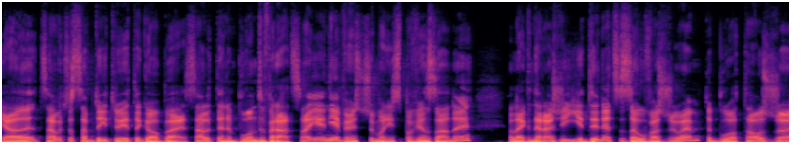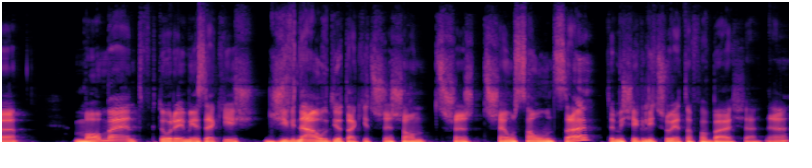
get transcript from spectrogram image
Ja cały czas update'uję tego OBS, ale ten błąd wraca. Ja nie wiem, z czym on jest powiązany, ale jak na razie jedyne, co zauważyłem, to było to, że moment, w którym jest jakieś dziwne audio, takie trzęsą, trzę, trzęsące, to mi się glitchuje to w OBS-ie, nie?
